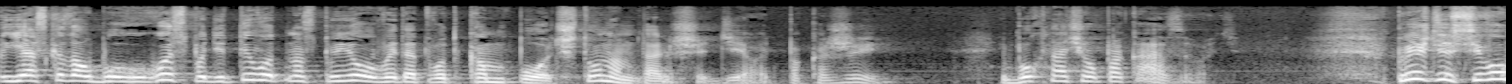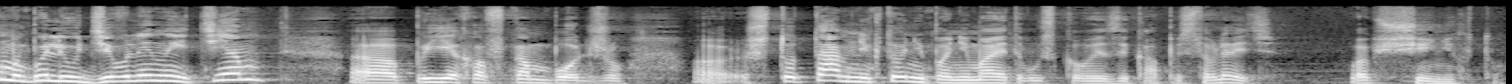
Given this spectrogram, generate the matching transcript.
я сказал Богу, Господи, ты вот нас привел в этот вот компот. Что нам дальше делать? Покажи. И Бог начал показывать. Прежде всего мы были удивлены тем, э, приехав в Камбоджу, э, что там никто не понимает русского языка. Представляете? Вообще никто.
